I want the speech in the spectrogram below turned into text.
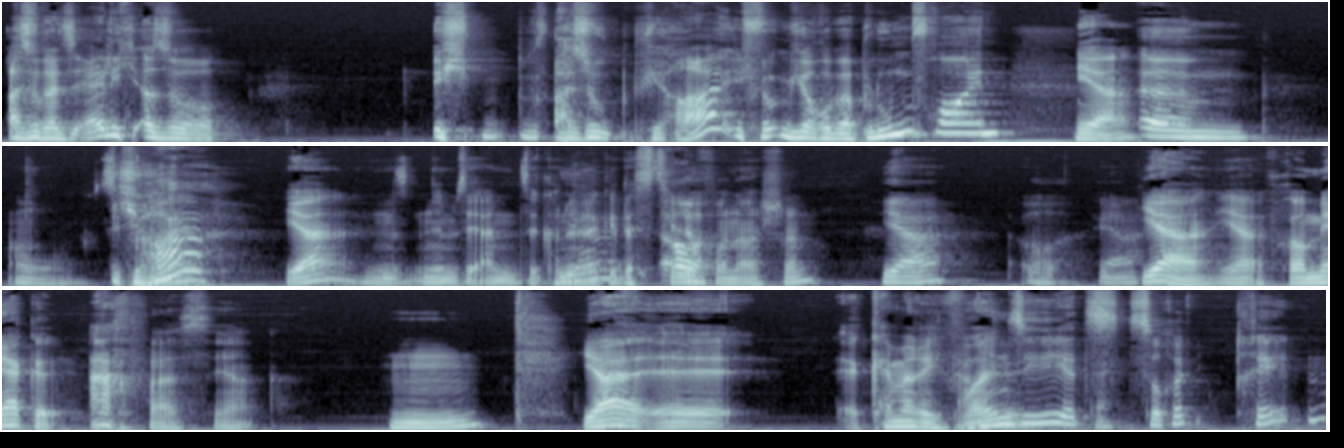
Also ganz ehrlich, also ich, also ja, ich würde mich auch über Blumen freuen. Ja. Ähm, oh, ja? Ja, nimm sie an, Sekunde, ja? da geht das Telefon oh. auch schon. Ja, oh, ja. Ja, ja, Frau Merkel. Ach was, ja. Hm. Ja, äh, Herr Kemmerich, Danke. wollen Sie jetzt zurücktreten?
